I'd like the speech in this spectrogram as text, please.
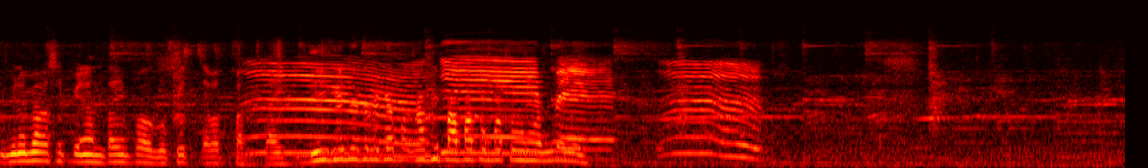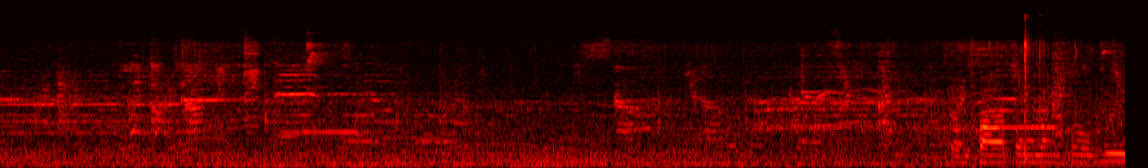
Hindi mo naman kasi pinantay yung pagupit, dapat pantay. Hindi ganyan talaga pa kasi papatong-patungan yan eh. Mm. Isang patong lang to, boy.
